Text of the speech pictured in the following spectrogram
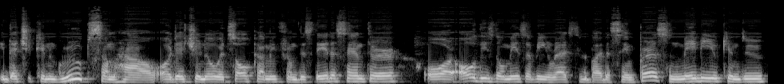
that you can group somehow or that you know it's all coming from this data center or all these domains are being registered by the same person, maybe you can do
